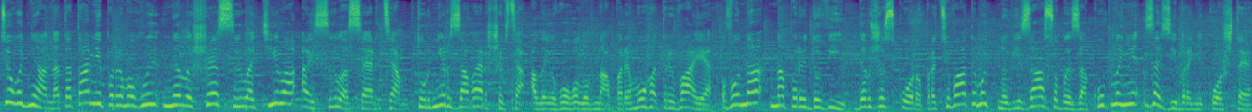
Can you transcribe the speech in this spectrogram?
Цього дня на татамі перемогли не лише сила тіла, а й сила серця. Турнір завершився, але його головна перемога триває. Вона на передовій, де вже скоро працюватимуть нові засоби, закуплені за зібрані кошти.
